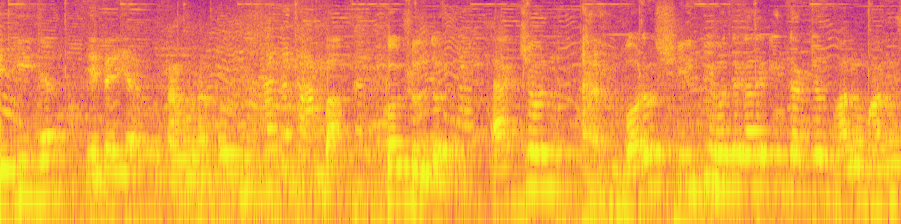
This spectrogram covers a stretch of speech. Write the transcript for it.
এগিয়ে যান এটাই কামনা করব। বাহ খুব সুন্দর। একজন বড় শিল্পী হতে গেলে কিন্তু একজন ভালো মানুষ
